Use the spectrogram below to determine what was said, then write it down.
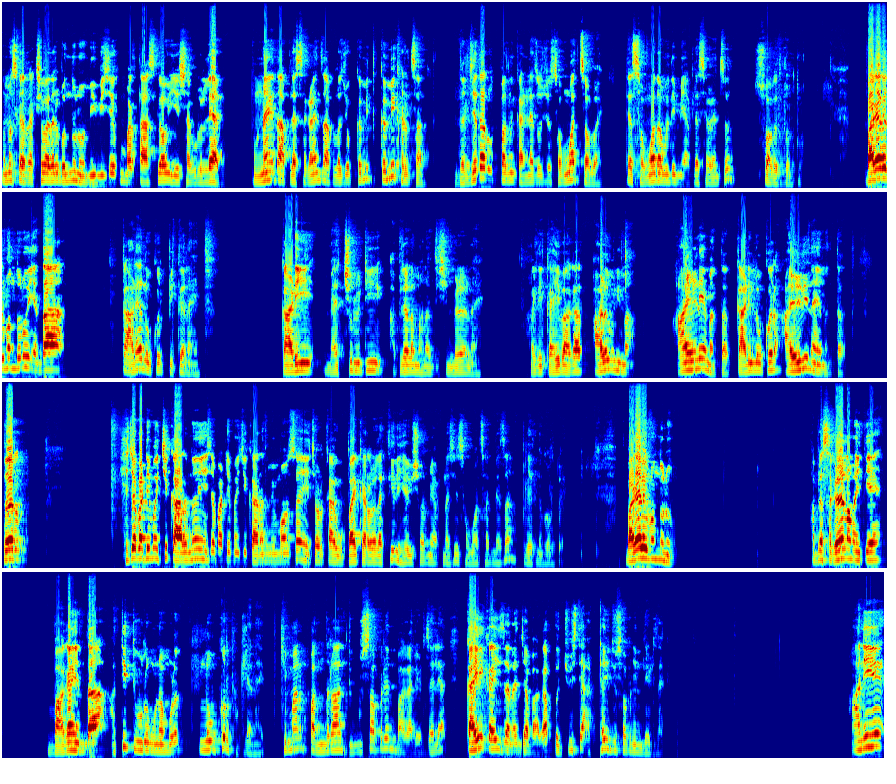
नमस्कार द्राक्षबाजार बंधूनो मी विजय कुमार तासगाव यश अग्रो लॅब. पुन्हा एकदा आपल्या सगळ्यांचा आपला जो कमीत कमी खर्चात दर्जेदार उत्पादन काढण्याचा जो संवाद चालू आहे त्या संवादामध्ये मी आपल्या सगळ्यांचं स्वागत करतो. बागायदार बंधूनो यंदा काड्या लवकर पिकं नाहीत. काडी मॅच्युरिटी आपल्याला म्हणावीशी मिळत नाही. अगदी काही भागात आळवणी आळणे म्हणतात. काडी लवकर आळली नाही म्हणतात. तर ह्याच्या पाठीमागची कारणं ह्याच्या पाठीमागची कारण मीमांसा याच्यावर काय उपाय करावे लागतील ह्या विषयावर मी आपणाशी संवाद साधण्याचा प्रयत्न करतोय. बागायला बंधून आपल्या सगळ्यांना माहिती आहे बागा यंदा अति तीव्र उन्हामुळं लवकर फुटल्या नाहीत. किमान पंधरा दिवसापर्यंत बागा लेट झाल्या. काही काही जणांच्या बागा पंचवीस ते अठ्ठावीस दिवसापर्यंत लेट झाल्या. आणि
